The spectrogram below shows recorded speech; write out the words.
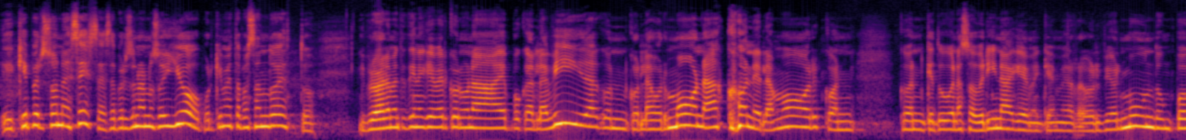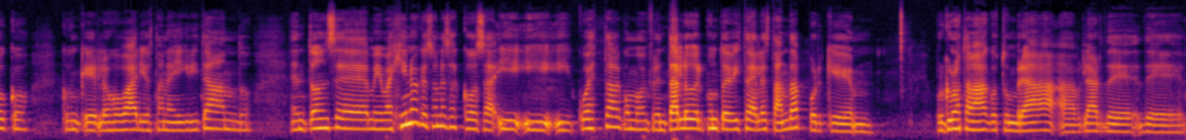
Eh, ¿Qué persona es esa? Esa persona no soy yo. ¿Por qué me está pasando esto? Y probablemente tiene que ver con una época en la vida, con, con las hormonas, con el amor, con, con que tuve una sobrina que me, que me revolvió el mundo un poco, con que los ovarios están ahí gritando. Entonces, me imagino que son esas cosas y, y- y cuesta como enfrentarlo desde el punto de vista del stand-up porque, porque uno está más acostumbrado a hablar de, de-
